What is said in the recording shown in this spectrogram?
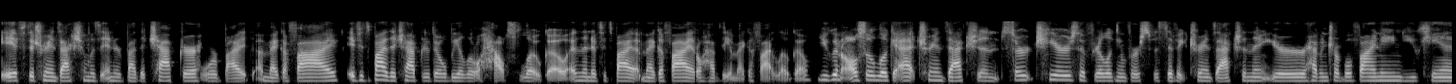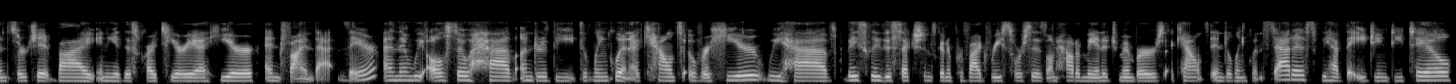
if the transaction was entered by the chapter or by OmegaFi. If it's by the chapter, there will be a little house logo. And then if it's by OmegaFi, it'll have the OmegaFi logo. You can also look at transaction search here. So if you're looking for a specific transaction that you're having trouble finding, you can search it by any of this criteria here and find that there. And then we also have under the delinquent accounts over here, we have basically this section is going to provide resources on how to manage members' accounts in delinquent status. We have the aging detail,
